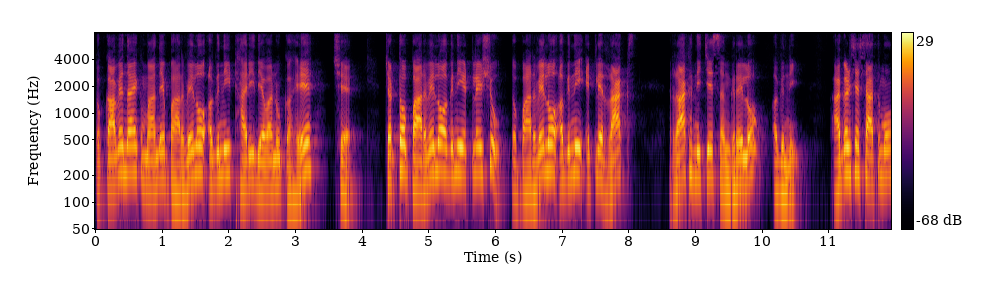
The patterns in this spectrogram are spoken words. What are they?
તો કાવ્યનાયક માને ભારવેલો અગ્નિ ઠારી દેવાનું કહે છે. છઠ્ઠો ભારવેલો અગ્નિ એટલે શું? તો ભારવેલો અગ્નિ એટલે રાખ રાખ નીચે સંઘરેલો અગ્નિ. આગળ છે સાતમો,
